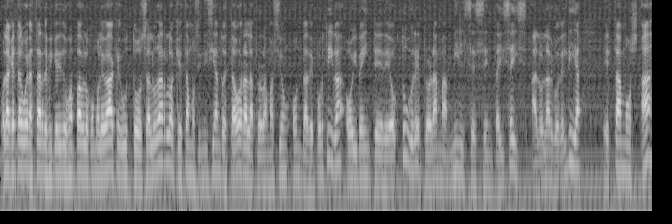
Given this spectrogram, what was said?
Hola, ¿qué tal? Buenas tardes, mi querido Juan Pablo, ¿cómo le va? Qué gusto saludarlo. Aquí estamos iniciando esta hora la programación Onda Deportiva, hoy 20 de octubre, programa 1066 a lo largo del día. Estamos a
